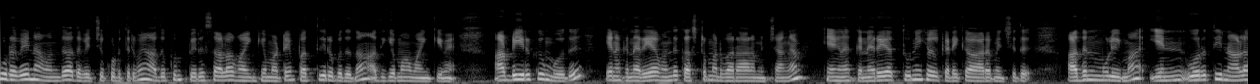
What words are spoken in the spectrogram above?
கூடவே நான் வந்து அதை வச்சு கொடுத்துருவேன். அதுக்கும் பெருசாலாம் வாங்கிக்க மாட்டேன். பத்து இருபது தான் அதிகமாக வாங்கிக்குவேன். அப்படி இருக்கும்போது எனக்கு நிறையா வந்து கஸ்டமர் வர ஆரம்பித்தாங்க எனக்கு நிறையா துணிகள் கிடைக்க ஆரம்பிச்சுது. அதன் மூலிமா என் ஒருத்தினால்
